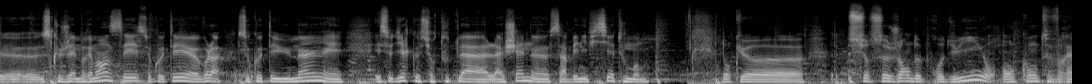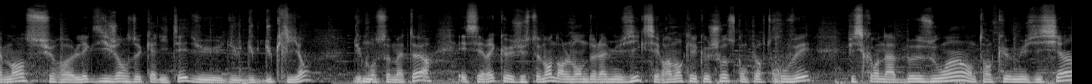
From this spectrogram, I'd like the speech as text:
Euh, ce que j'aime vraiment, c'est ce côté euh, voilà, ce côté humain et, se dire que sur toute la, chaîne, ça bénéficie à tout le monde. Donc sur ce genre de produit, on, compte vraiment sur l'exigence de qualité du client, du Mm. consommateur. Et c'est vrai que justement dans le monde de la musique, c'est vraiment quelque chose qu'on peut retrouver puisqu'on a besoin en tant que musicien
